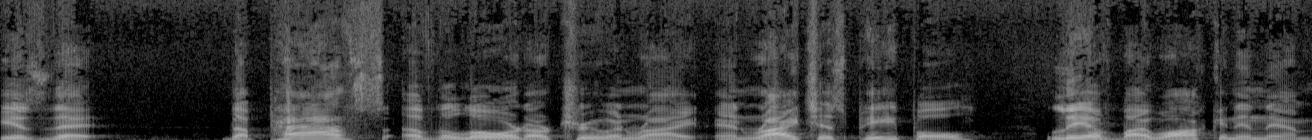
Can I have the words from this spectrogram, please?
is that the paths of the Lord are true and right, and righteous people live by walking in them.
